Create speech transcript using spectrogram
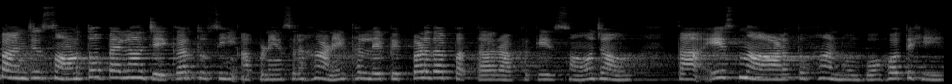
5 ਸੌਣ ਤੋਂ ਪਹਿਲਾਂ ਜੇਕਰ ਤੁਸੀਂ ਆਪਣੇ ਸਰਹਾਣੇ ਥੱਲੇ ਪਿੱਪਲ ਦਾ ਪੱਤਾ ਰੱਖ ਕੇ ਸੌਂ ਜਾਓ, ਤਾਂ ਇਸ ਨਾਲ ਤੁਹਾਨੂੰ ਬਹੁਤ ਹੀ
